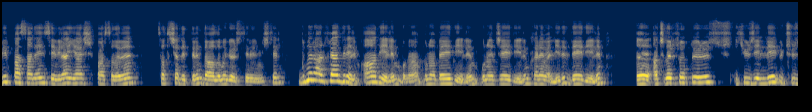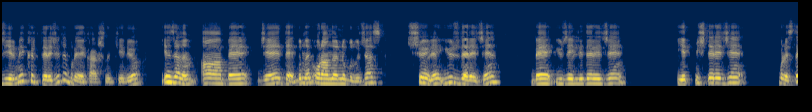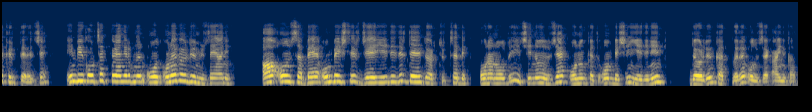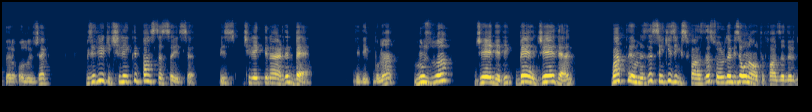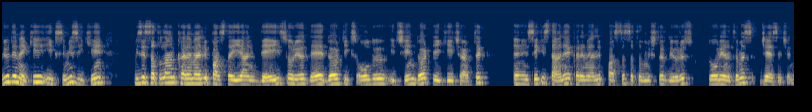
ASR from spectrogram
Bir pastanede en sevilen yaş pastaların satış adetlerinin dağılımı gösterilmiştir. Bunları harflendirelim. A diyelim buna, buna B diyelim, buna C diyelim, karamelliye de D diyelim. Ee, açıları topluyoruz. 250, 320, 40 derece de buraya karşılık geliyor. Yazalım. A, B, C, D. Bunların oranlarını bulacağız. Şöyle 100 derece, B 150 derece, 70 derece, burası da 40 derece. En büyük ortak bölenleri bunların 10'a böldüğümüzde yani A 10 ise B 15'tir, C 7'dir, D 4'tür. Tabi oran olduğu için ne olacak? 10'un katı 15'in 7'nin 4'ün katları olacak. Aynı katları olacak. Bize diyor ki çilekli pasta sayısı. Biz çilekli nerede? B dedik buna. Muzlu C dedik. B, C'den baktığımızda 8x fazla. Soruda bize 16 fazladır diyor. Demek ki x'imiz 2. Bize satılan karamelli pastayı yani D'yi soruyor. D 4x olduğu için 4 ile 2'yi çarptık. 8 tane karamelli pasta satılmıştır diyoruz. Doğru yanıtımız C seçeneği.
